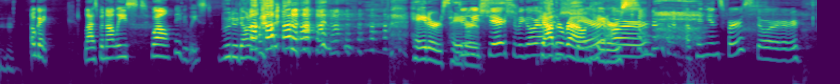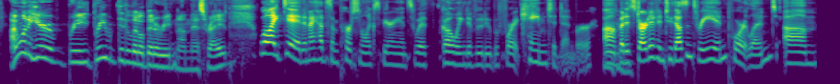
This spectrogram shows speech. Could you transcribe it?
Mm-hmm. Okay. Last but not least, well, maybe least, Voodoo Donuts. Haters, haters. Do we share? Should we go around? Gather and round, share haters. our opinions first, or I want to hear Bree. Bree did a little bit of reading on this, right? Well, I did, and I had some personal experience with going to Voodoo before it came to Denver. Um, But it started in 2003 in Portland. Um,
